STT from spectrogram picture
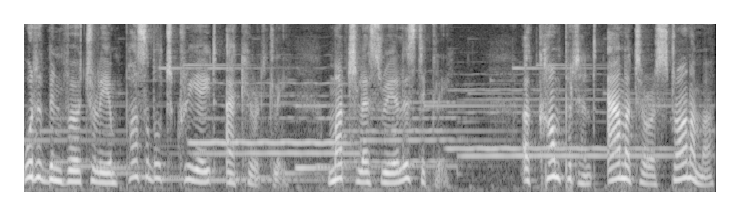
would have been virtually impossible to create accurately, much less realistically. A competent amateur astronomer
